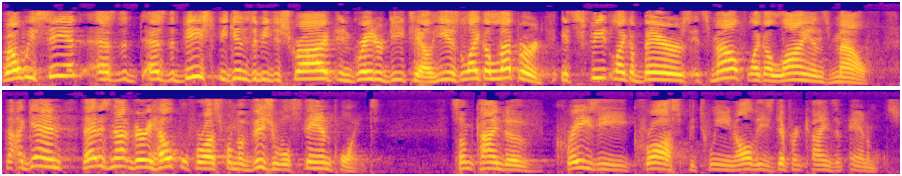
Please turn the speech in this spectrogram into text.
Well, we see it as the, as the beast begins to be described in greater detail. He is like a leopard, its feet like a bear's, its mouth like a lion's mouth. Now again, that is not very helpful for us from a visual standpoint. Some kind of crazy cross between all these different kinds of animals.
